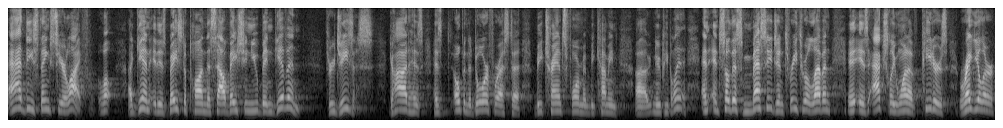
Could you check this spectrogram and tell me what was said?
add these things to your life. Well, again, it is based upon the salvation you've been given through Jesus. God has, has opened the door for us to be transformed and becoming uh, new people. And, and so, this message in 3 through 11 is actually one of Peter's regular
